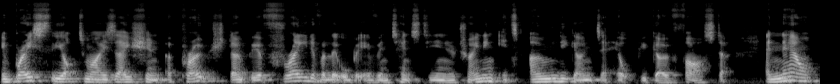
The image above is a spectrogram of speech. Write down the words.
Embrace the optimization approach. Don't be afraid of a little bit of intensity in your training. It's only going to help you go faster. And now,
